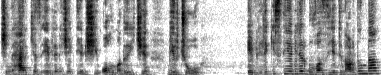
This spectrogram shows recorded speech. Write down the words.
Şimdi herkes evlenecek diye bir şey olmadığı için birçoğu evlilik isteyebilir bu vaziyetin ardından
